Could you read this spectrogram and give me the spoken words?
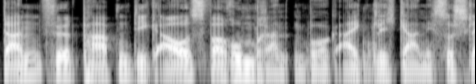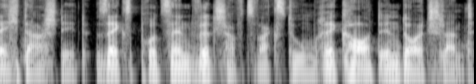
Dann führt Papendieck aus, warum Brandenburg eigentlich gar nicht so schlecht dasteht. 6% Wirtschaftswachstum, Rekord in Deutschland.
